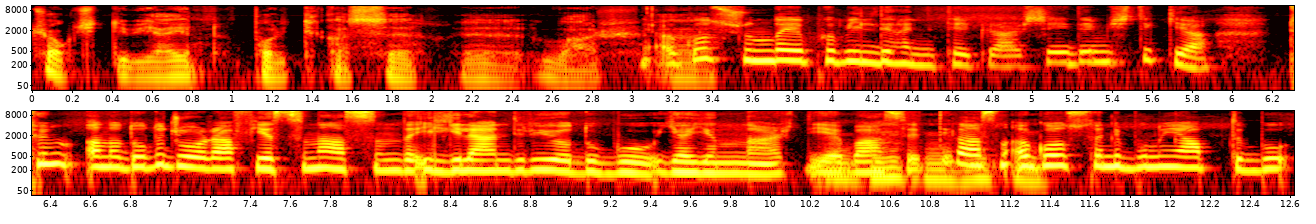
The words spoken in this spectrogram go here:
çok ciddi bir yayın politikası e, var. Agos şunu da yapabildi hani tekrar şey demiştik ya tüm Anadolu coğrafyasını aslında ilgilendiriyordu bu yayınlar diye bahsettik. Aslında Agos hani bunu yaptı. Bu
